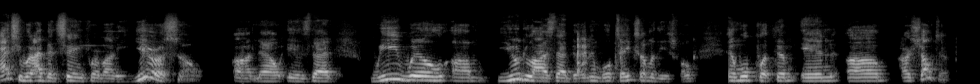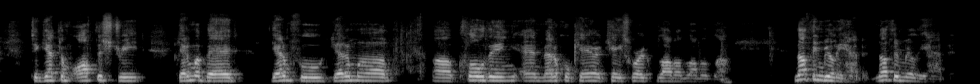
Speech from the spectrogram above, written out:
actually, what I've been saying for about a year or so uh, now is that we will um, utilize that building. We'll take some of these folk and we'll put them in um, our shelter to get them off the street, get them a bed, get them food, get them uh, uh, clothing and medical care and casework, blah, blah, blah, blah, blah. Nothing really happened. Nothing really happened.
